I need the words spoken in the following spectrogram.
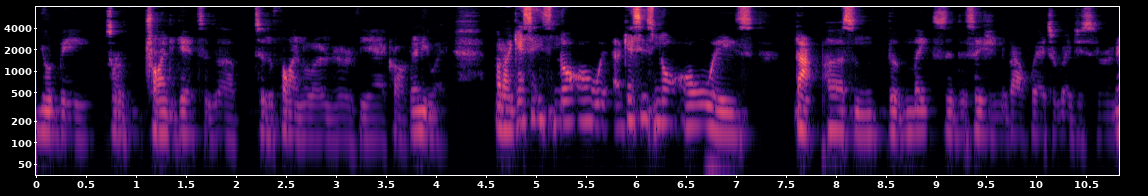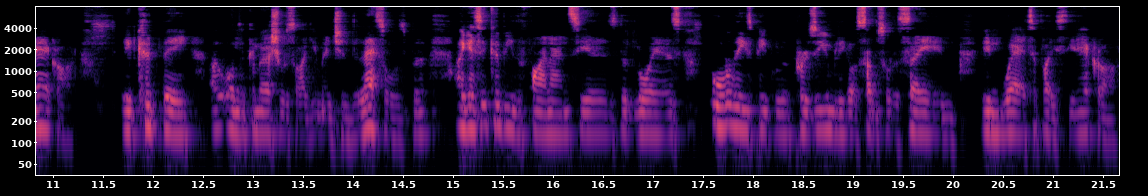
you'd be sort of trying to get to the to the final owner of the aircraft anyway. But I guess it's not always. I guess it's not always that person that makes the decision about where to register an aircraft. It could be uh, on the commercial side. You mentioned the lessors, but I guess it could be the financiers, the lawyers. All of these people have presumably got some sort of say in in where to place the aircraft.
